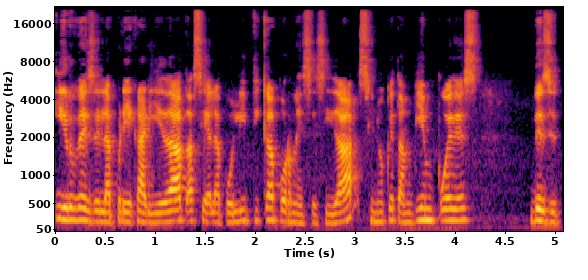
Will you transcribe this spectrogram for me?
ir desde la precariedad hacia la política por necesidad, sino que también puedes desde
